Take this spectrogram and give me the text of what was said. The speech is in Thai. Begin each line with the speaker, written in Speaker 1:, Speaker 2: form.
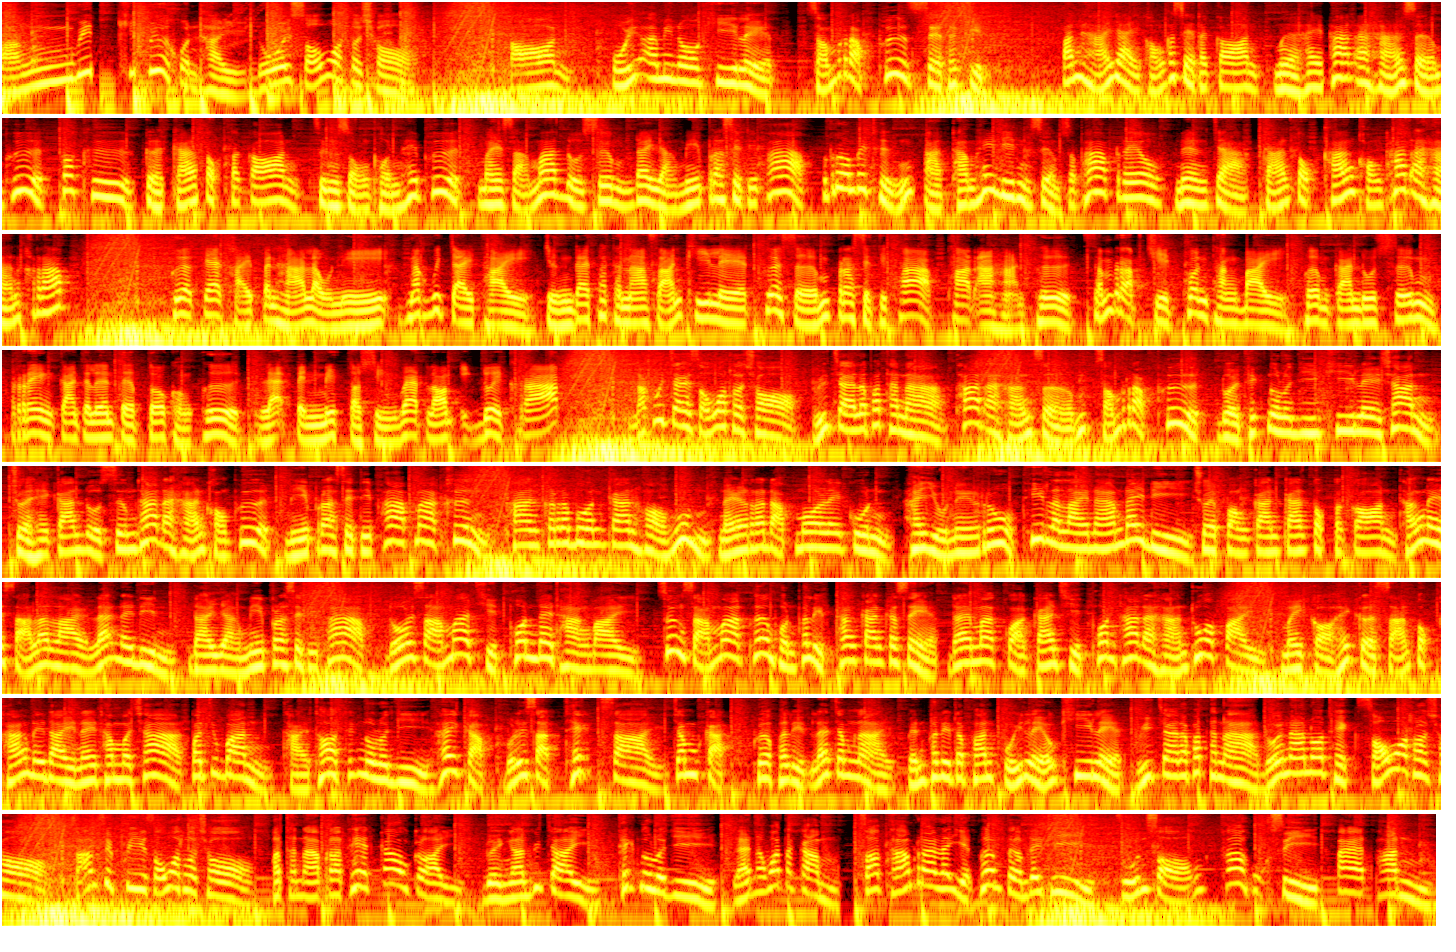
Speaker 1: ลังวิทย์คิดเพื่อคนไทย โดย สวทช ตอนปุ๋ยอะมิโนคีเลตสำหรับพืชเศรษฐกิจ
Speaker 2: ปัญหาใหญ่ของเกษตรกรเมื่อให้ธาตุอาหารเสริมพืชก็คือเกิดการตกตะกอนซึ่งส่งผลให้พืชไม่สามารถดูดซึมได้อย่างมีประสิทธิภาพ รวมไปถึงอาจทำให้ดินเสื่อมสภาพเร็ว เนื่องจากการตกค้างของธาตุอาหารครับ
Speaker 3: พื่อแก้ไขปัญหาเหล่านี้ นักวิจัยไทยจึงได้พัฒนาสารคีเลตเพื่อเสริมประสิทธิภาพธาตุอาหารพืชสำหรับฉีดพ่นทางใบ เพิ่มการดูดซึม เร่งการเจริญเติบโตของพืช และเป็นมิตรต่อสิ่งแวดล้อมอีกด้วยครับ
Speaker 1: นักวิจัย สวทช วิจัยและพัฒนาธาตุอาหารเสริมสำหรับพืช โดยเทคโนโลยีคีเลชันช่วยให้การดูดซึมธาตุอาหารของพืช มีประสิทธิภาพมากขึ้น ผ่านกระบวนการห่อหุ้มในระดับโมเลกุล ให้อยู่ในรูปที่ละลายน้ำได้ดี ช่วยป้องกันการตกตะกอนทั้งในสารละลายและในดิน ได้อย่างมีประสิทธิภาพ โดยสามารถฉีดพ่นได้ทางใบ ซึ่งสามารถเพิ่มผลผลิตทางการเกษตร ได้มากกว่าการฉีดพ่นธาตุอาหารทั่วไป ไม่ก่อให้เกิดสารตกค้างใด ๆ ในธรรมชาติ ปัจจุบันถ่ายทอดเทคโนโลยีให้กับบริษัทเท็กไซจำกัด เพื่อผลิตและจำหน่าย เป็นผลิตภัณฑ์ปุ๋ยเหลวคีเลตวิจัยและพัฒนา โดยนาโนเทค สวทช 30 ปี สวทช พัฒนาประเทศก้าวไกล ด้วยงานวิจัย เทคโนโลยี และนวัตกรรม สอบถามรายละเอียดเพิ่มเติมได้ที่ 02 564 8000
